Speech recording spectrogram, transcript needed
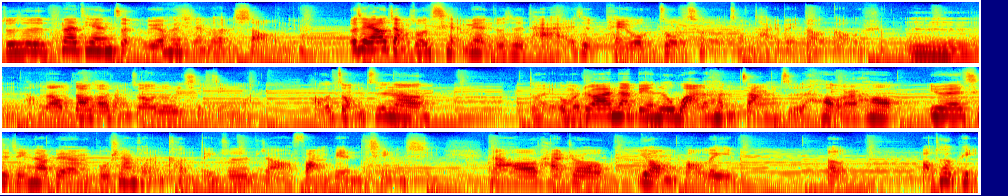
就是那天整个约会显得都很少女。而且要讲说前面就是他还是陪我坐车从台北到高雄。嗯，好，那我们到高雄之后就去旗津玩。好，总之呢，对，我们就在那边就玩得很脏之后，然后因为旗津那边不像可能垦丁就是比较方便清洗，然后他就用保利呃保特瓶，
